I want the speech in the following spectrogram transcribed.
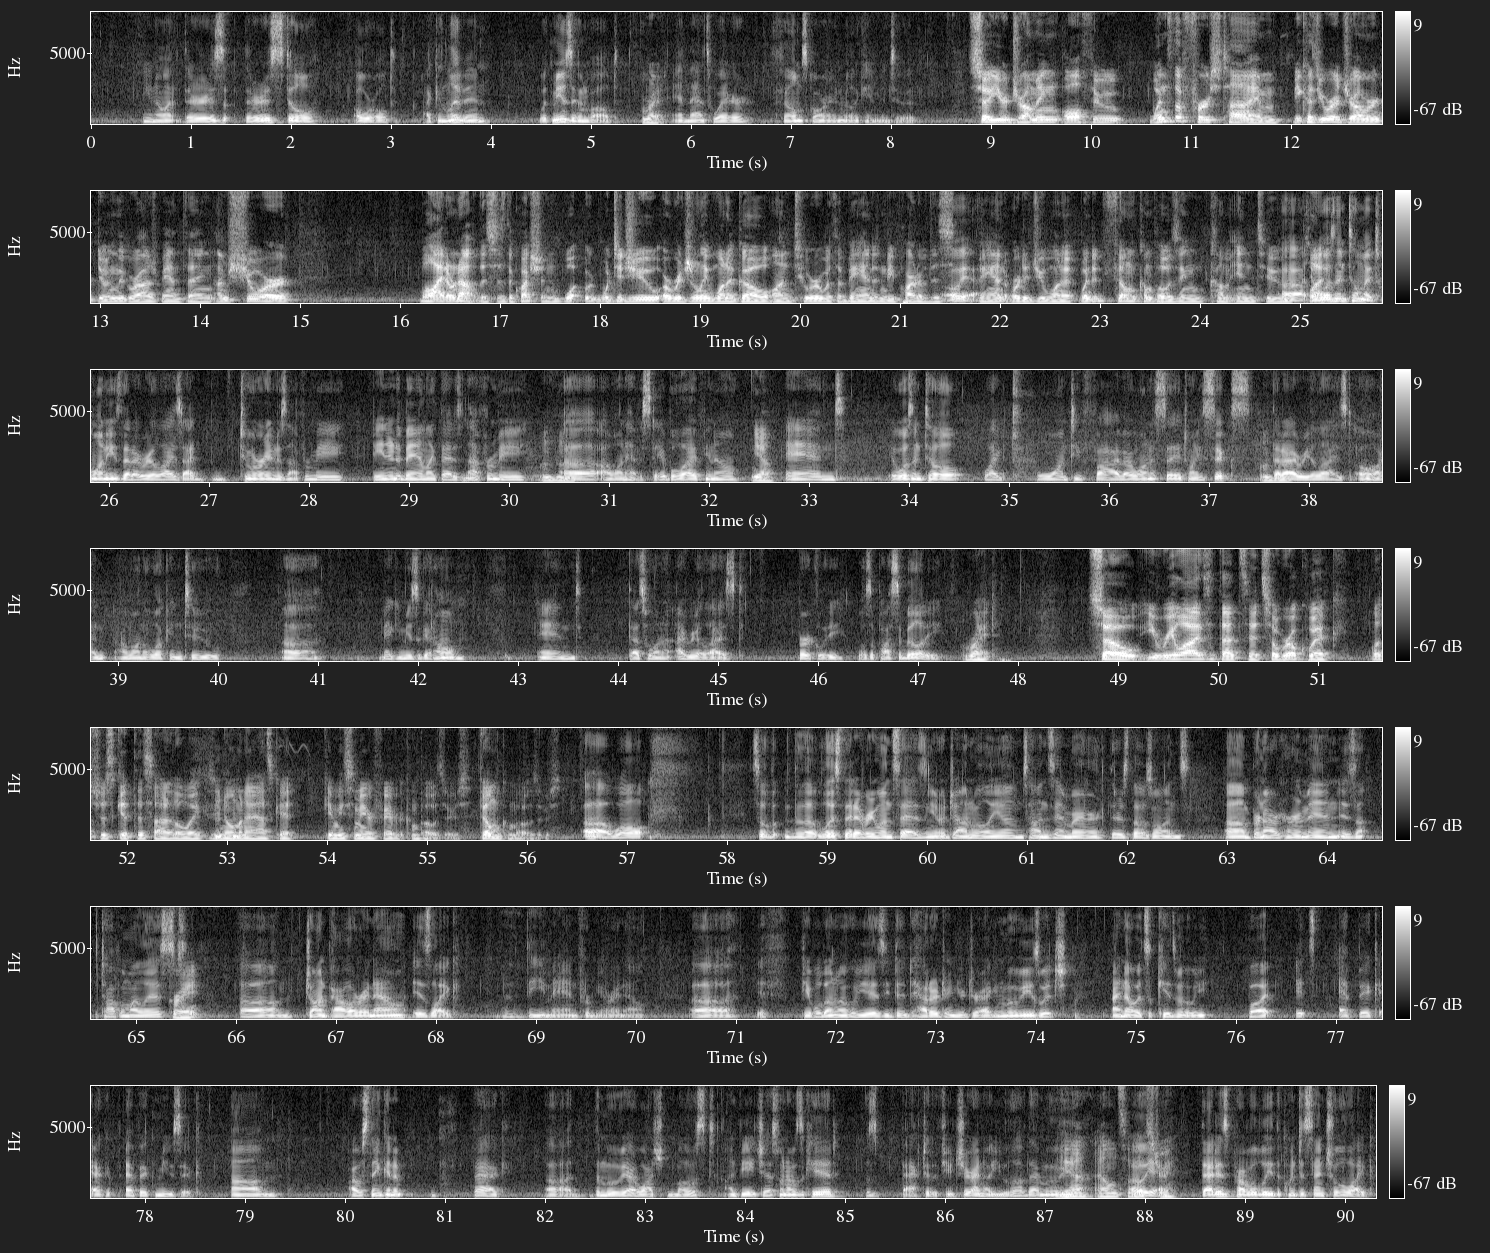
you know what, there is there is still a world I can live in with music involved. Right. And that's where film scoring really came into it. So you're drumming all through. When's the first time? Because you were a drummer doing the garage band thing. I'm sure. Well, I don't know. This is the question. What, what did you originally want to go on tour with a band and be part of this Oh, yeah. band, or did you want to? When did film composing come into Uh, play? it wasn't until my 20s that I realized I touring is not for me. Being in a band like that is not for me. Mhm. Uh, I want to have a stable life, you know. Yeah. And it wasn't until like 25, I want to say, 26, that Mhm. I realized, oh, I, I want to look into uh, making music at home. And that's when I realized Berklee was a possibility. Right. So you realize that that's it. So real quick, let's just get this out of the way because you know I'm gonna ask it. Give me some of your favorite composers, film composers. Oh, well, so the, the list that everyone says, you know, John Williams, Hans Zimmer, there's those ones. Um, Bernard Herrmann is on the top of my list. Great. Um, John Powell right now is like the man for me right now. Uh, if people don't know who he is, he did How to Train Your Dragon movies, which I know it's a kids movie, but it's epic, epic, epic music. Um, I was thinking back, uh, the movie I watched most on VHS when I was a kid was Back to the Future. I know you love that movie. Yeah, Alan Silvestri. Oh yeah, that is probably the quintessential like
